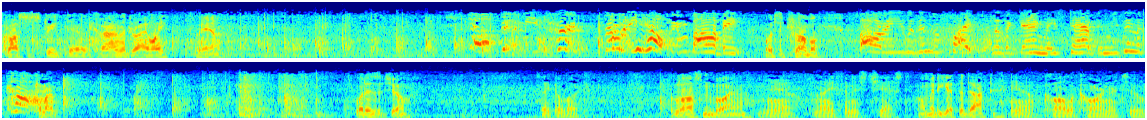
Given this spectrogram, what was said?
Across the street there, the car in the driveway. Oh, yeah. Help him. He's hurt. Somebody help him, Bobby. What's the trouble? Bobby, he was in the fight. One of the gang, they stabbed him. He's in the car. Come on. What is it, Joe? Take a look. The Lawson boy, huh? Yeah, knife in his chest. Want me to get the doctor? Yeah, call the coroner, too.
